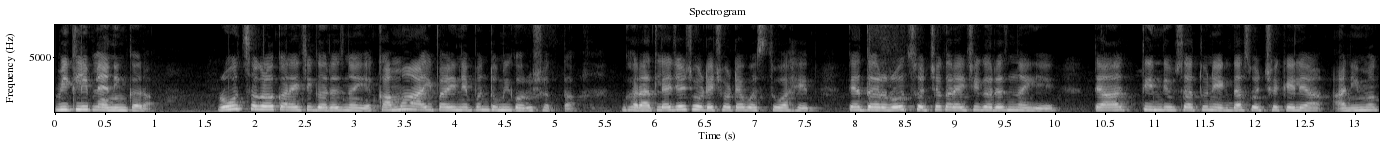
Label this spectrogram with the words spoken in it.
वीकली प्लॅनिंग करा. रोज सगळं करायची गरज नाही आहे कामं आईपाळीने पण तुम्ही करू शकता. घरातल्या ज्या छोट्या छोट्या वस्तू आहेत त्या दररोज स्वच्छ करायची गरज नाही आहे त्या तीन दिवसातून एकदा स्वच्छ केल्या आणि मग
